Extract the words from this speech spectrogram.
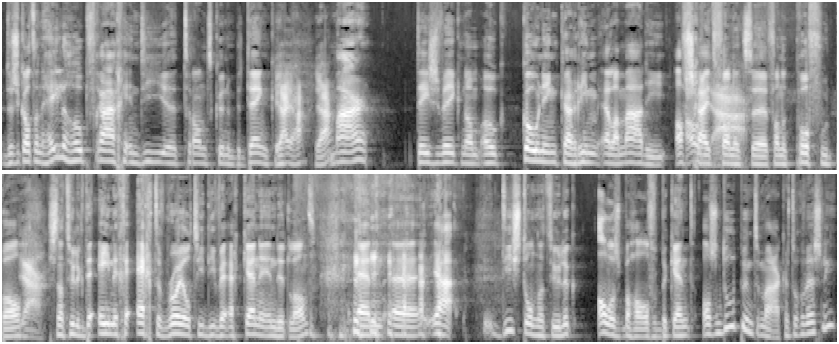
dus ik had een hele hoop vragen in die trant kunnen bedenken. ja, ja. ja. Maar deze week nam ook koning Karim El Amadi afscheid Oh, ja. van, het, van het profvoetbal. ja. Dat is natuurlijk de enige echte royalty die we erkennen in dit land. en ja, die stond natuurlijk allesbehalve bekend als een doelpuntenmaker, toch Wesley?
